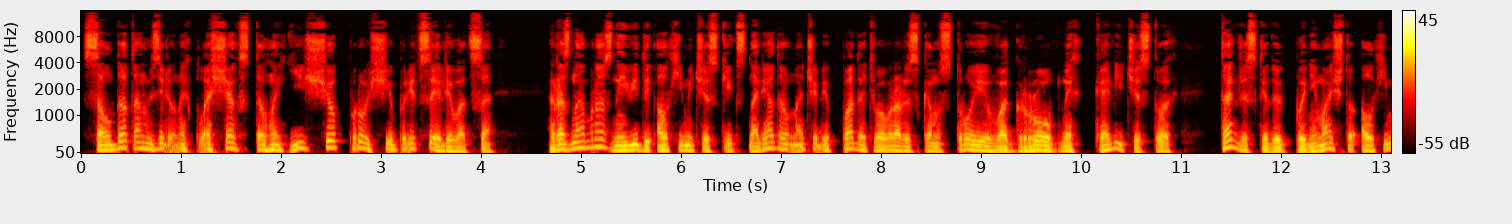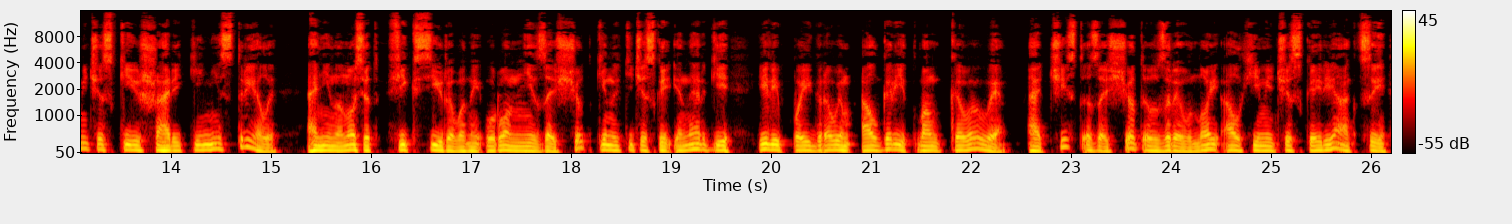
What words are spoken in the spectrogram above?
солдатам в зеленых плащах стало еще проще прицеливаться. Разнообразные виды алхимических снарядов начали падать во вражеском строе в огромных количествах – также следует понимать, что алхимические шарики не стрелы. Они наносят фиксированный урон не за счет кинетической энергии или по игровым алгоритмам КВВ, а чисто за счет взрывной алхимической реакции.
